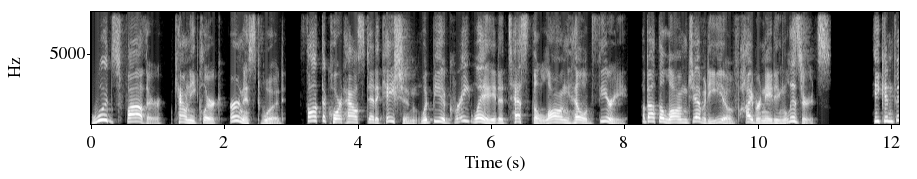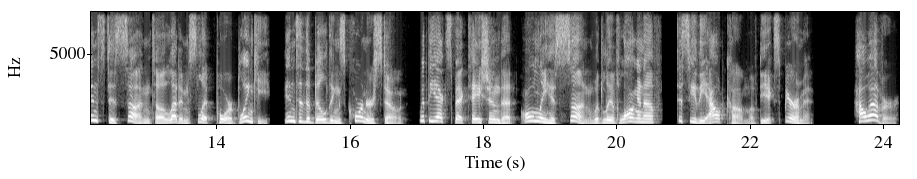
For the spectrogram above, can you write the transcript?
Wood's father, County Clerk Ernest Wood, thought the courthouse dedication would be a great way to test the long held theory about the longevity of hibernating lizards. He convinced his son to let him slip poor Blinky into the building's cornerstone with the expectation that only his son would live long enough to see the outcome of the experiment. However,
